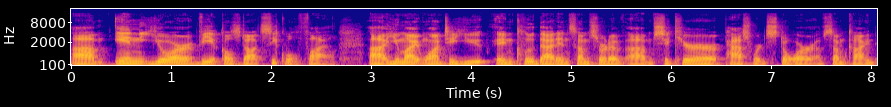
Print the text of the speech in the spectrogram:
um, in your vehicles.sql file. Uh, you might want to u- include that in some sort of um, secure password store of some kind.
